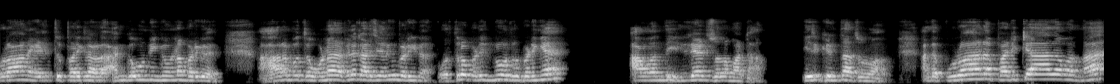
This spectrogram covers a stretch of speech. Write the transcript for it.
குரானை எடுத்து படிக்கிறாங்களோ அங்க ஒண்ணு இங்க ஒன்றும் படிக்கிறது ஆரம்பத்தை ஒன்னாவது கடைசி வரைக்கும் படிக்கணும். ஒருத்தர் படி இன்னொருத்தர் படிங்க. அவன் வந்து இல்லைன்னு சொல்ல மாட்டான். இருக்குன்னு தான் சொல்லுவான் அந்த குரானை படிக்காதவன் தான்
